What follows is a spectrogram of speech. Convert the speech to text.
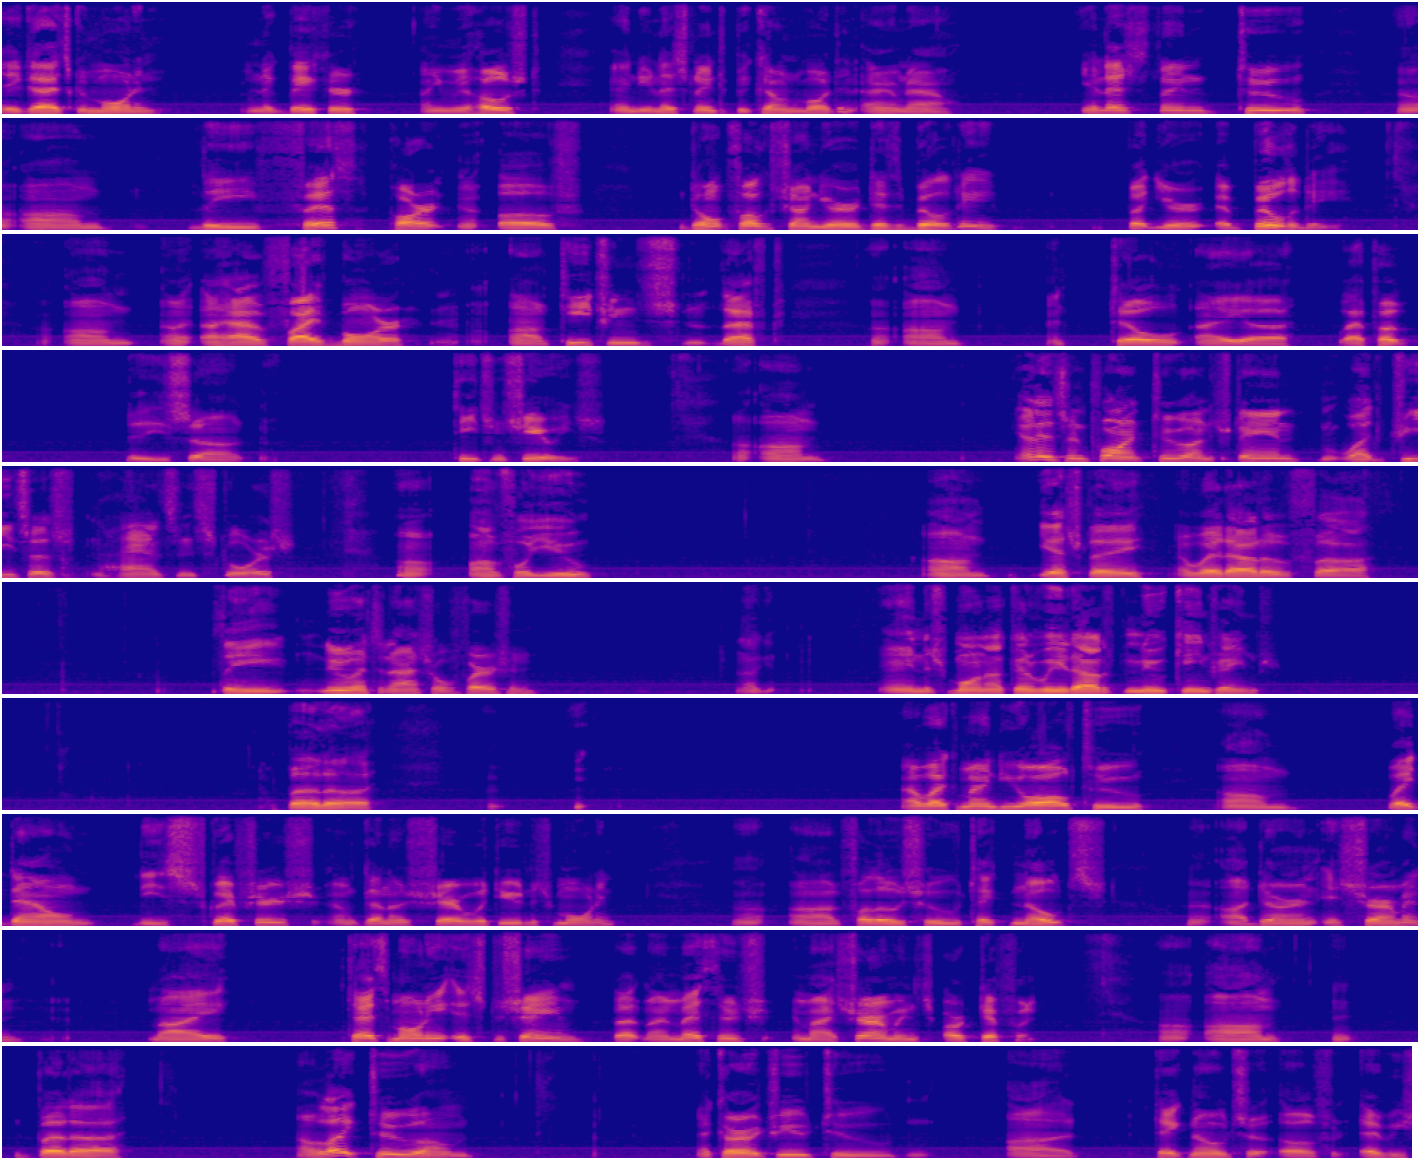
Hey guys, good morning. I'm Nick Baker. I am your host, and you're listening to Becoming More Than I Am Now. You're listening to uh, um, the fifth part of Don't Focus on Your Disability, but Your Ability. Um, I, I have five more uh, teachings left. Uh, um, till I uh, wrap up these uh, teaching series. Uh, um, it is important to understand what Jesus has in stores uh, uh, for you. Um, yesterday, I read out of uh, the New International Version. And this morning I can read out of the New King James. But uh, I recommend you all to um, write down these scriptures I'm gonna share with you this morning. Uh, uh, for those who take notes uh, during a sermon, my testimony is the same but my message and my sermons are different. Uh, um, but uh, I would like to um, encourage you to uh, take notes of every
